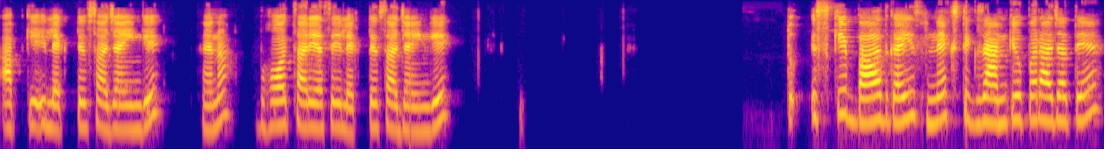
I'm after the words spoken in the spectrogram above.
आपके इलेक्टिव्स आ जाएँगे, है ना? बहुत सारे ऐसे इलेक्टिव्स आ जाएँगे। तो इसके बाद गाइस नेक्स्ट एग्ज़ाम के ऊपर आ जाते हैं।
